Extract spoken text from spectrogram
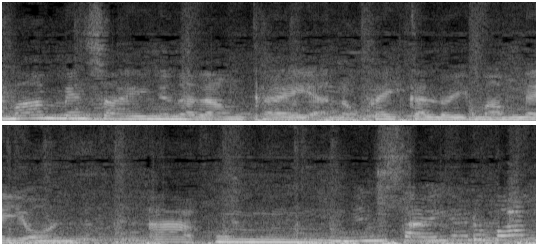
Ma'am, mensahe nyo na lang kay, ano, kay Kaloy, ma'am, ngayon. Ah, kung... mensahe, ano ba ang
